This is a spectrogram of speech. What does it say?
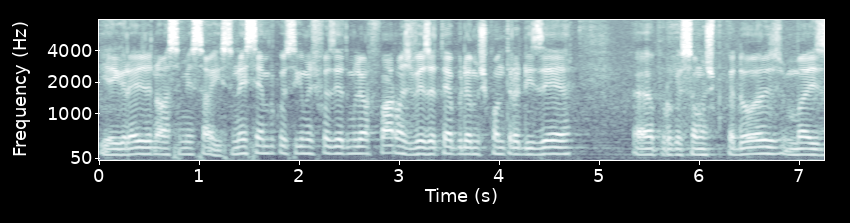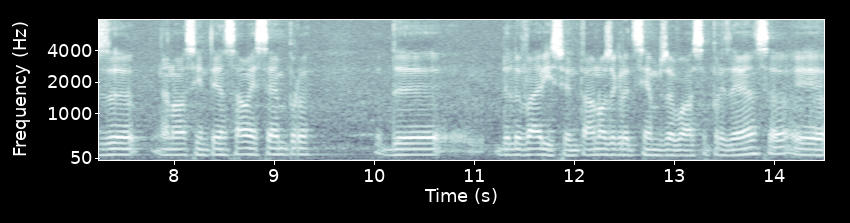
E a igreja, nossa missão é isso. Nem sempre conseguimos fazer de melhor forma, às vezes até podemos contradizer, uh, porque somos pecadores, mas uh, a nossa intenção é sempre de, de levar isso. Então, nós agradecemos a vossa presença e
